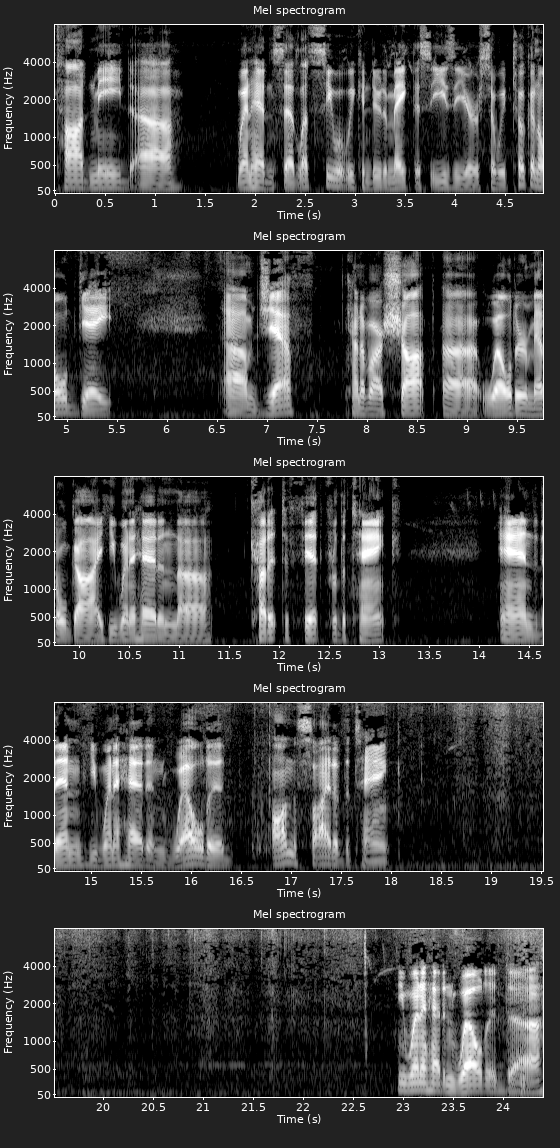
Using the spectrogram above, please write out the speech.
Todd Mead, uh, went ahead and said, let's see what we can do to make this easier. So we took an old gate. Um, Jeff, kind of our shop uh, welder metal guy, he went ahead and uh, cut it to fit for the tank. And then he went ahead and welded on the side of the tank. He went ahead and welded, uh,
